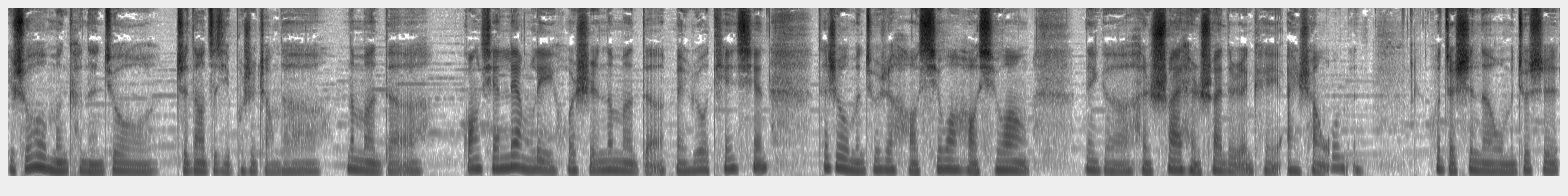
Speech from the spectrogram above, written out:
有时候我们可能就知道自己不是长得那么的光鲜亮丽，或是那么的美若天仙，但是我们就是好希望，好希望那个很帅很帅的人可以爱上我们。或者是呢，我们就是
